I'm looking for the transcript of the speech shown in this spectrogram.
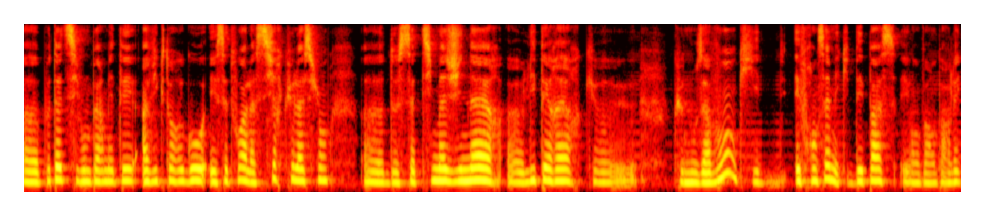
euh, peut-être si vous me permettez, à Victor Hugo et cette fois à la circulation euh, de cet imaginaire littéraire que, que nous avons, qui est français mais qui dépasse, et on va en parler,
